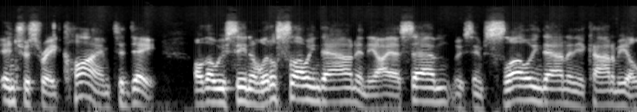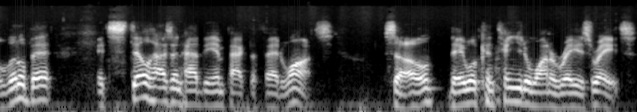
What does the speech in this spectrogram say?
interest rate climb to date. Although we've seen a little slowing down in the ISM, we've seen slowing down in the economy a little bit, it still hasn't had the impact the Fed wants. So they will continue to want to raise rates.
